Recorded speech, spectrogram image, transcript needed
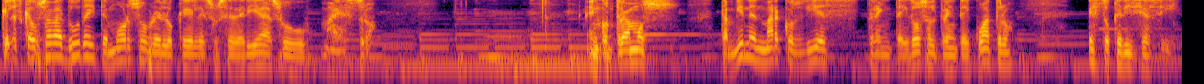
que les causaba duda y temor sobre lo que le sucedería a su maestro. Encontramos también en Marcos 10, 32 al 34, esto que dice así.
